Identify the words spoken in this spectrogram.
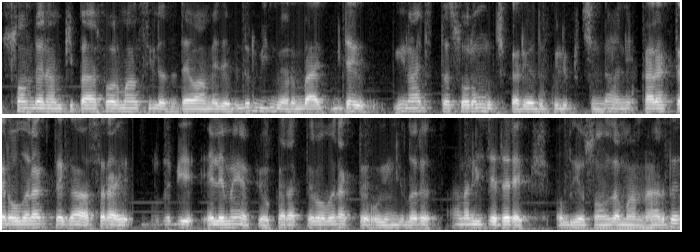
son dönemki performansıyla da devam edebilir. Bilmiyorum. Belki bir de United'da sorun mu çıkarıyordu kulüp içinde? Hani karakter olarak da Galatasaray burada bir eleme yapıyor. Karakter olarak da oyuncuları analiz ederek alıyor son zamanlarda.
